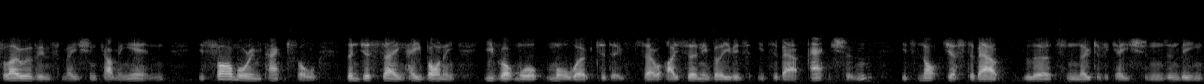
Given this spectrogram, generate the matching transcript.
flow of information coming in is far more impactful than just saying, hey, Bonnie, you've got more, more work to do. So I certainly believe it's, it's about action it's not just about alerts and notifications and being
